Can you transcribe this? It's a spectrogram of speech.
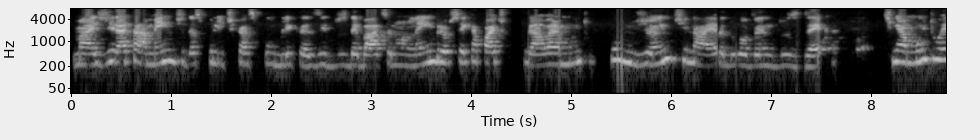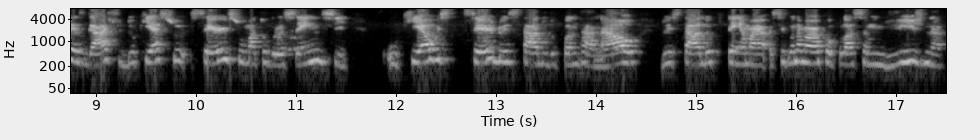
mas diretamente das políticas públicas e dos debates eu não lembro. Eu sei que a parte cultural era muito punjante na época do governo do Zeca, tinha muito resgate do que é ser sul-mato-grossense, o que é o ser do estado do Pantanal, do estado que tem a, maior, a segunda maior população indígena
